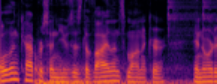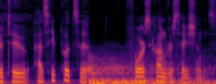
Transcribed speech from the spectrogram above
Olin Caprison uses the violence moniker in order to, as he puts it, force conversations.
